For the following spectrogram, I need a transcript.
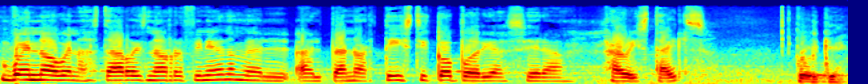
Bueno, buenas tardes. No, refiriéndome al, plano artístico, podría ser a Harry Styles. ¿Por qué?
